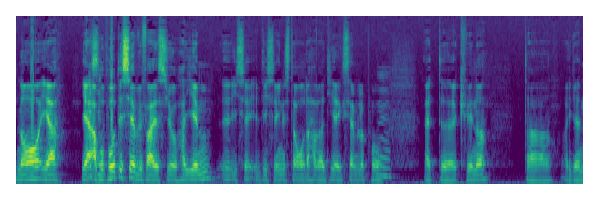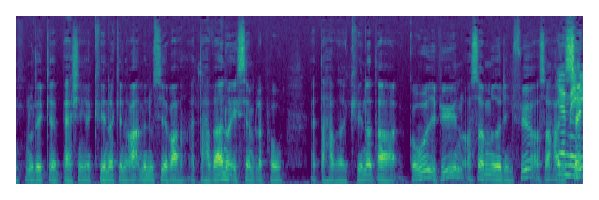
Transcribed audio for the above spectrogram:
Nå, ja. Ja, Altså- apropos det ser vi faktisk jo herhjemme øh, i se- de seneste år, der har været de her eksempler på, mm. at øh, kvinder, der, og igen, nu er det ikke øh, bashing af kvinder generelt, men nu siger jeg bare, at der har været nogle eksempler på, at der har været kvinder, der går ud i byen, og så møder de en fyr, og så har ja, de med sex. en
